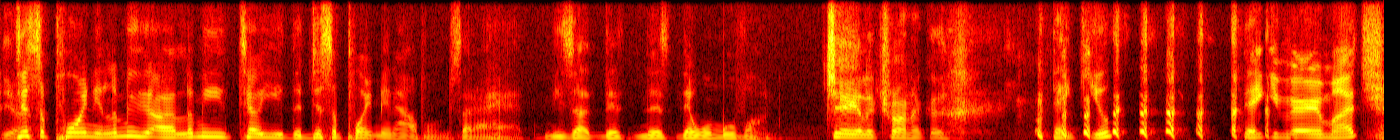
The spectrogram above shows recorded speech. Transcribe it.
Yeah. Disappointing. Let me uh, let me tell you the disappointment albums that I had. These are this, this then we'll move on. Jay Electronica. Thank you. Thank you very much.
